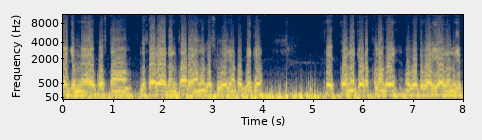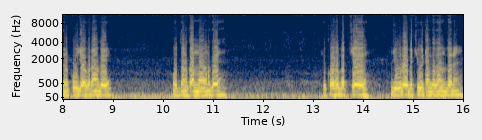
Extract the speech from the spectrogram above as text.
ਜਦੋਂ ਜੰਮੇ ਆਏ ਕੁਛ ਤਾਂ ਦੁਸਹਿਰੇ ਵਾਲੇ ਦਿਨ ਤਾਰੇ ਆਵਾਂਗੇ ਸੂਏ ਜਾਂ ਟੋਭੇ 'ਚ। ਤੇ ਇੱਕ ਇਹਨਾਂ 'ਚੋਂ ਰੱਖ ਲਾਂਗੇ, ਉਹ ਫਿਰ ਦੀਵਾਲੀ ਵਾਲੇ ਦਿਨ ਜਿੱਦਣ ਪੂਜਾ ਕਰਾਂਗੇ ਉਦੋਂ ਕੰਮ ਆਉਣਗੇ। ਤੇ ਕੁਝ ਬੱਚੇ ਜੂੜੇ ਵਿੱਚ ਵੀ ਟੰਗਦੇ ਹੁੰਦੇ ਨੇ।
